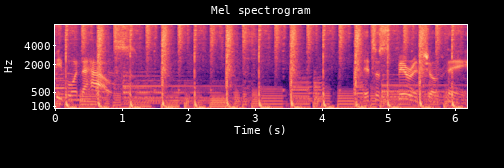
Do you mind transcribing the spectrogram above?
people in the house. It's a spiritual thing.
